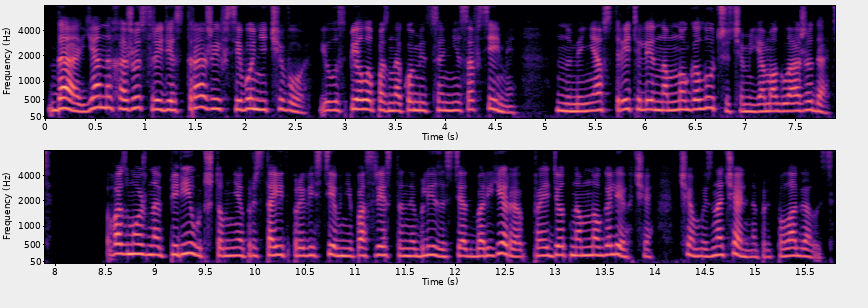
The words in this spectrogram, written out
Да, я нахожусь среди стражей всего ничего и успела познакомиться не со всеми, но меня встретили намного лучше, чем я могла ожидать. Возможно, период, что мне предстоит провести в непосредственной близости от барьера, пройдет намного легче, чем изначально предполагалось.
